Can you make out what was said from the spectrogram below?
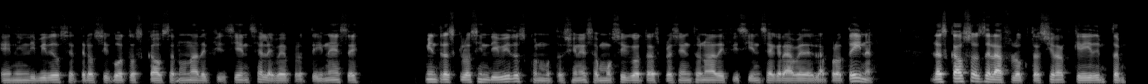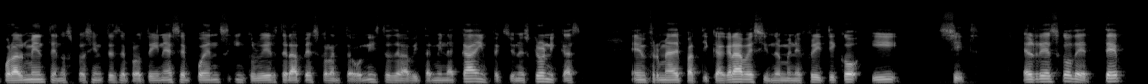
en individuos heterocigotos causan una deficiencia leve de proteína S mientras que los individuos con mutaciones homocigotas presentan una deficiencia grave de la proteína. Las causas de la fluctuación adquirida temporalmente en los pacientes de proteína S pueden incluir terapias con antagonistas de la vitamina K, infecciones crónicas, enfermedad hepática grave, síndrome nefrítico y SIT. El riesgo de TEP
